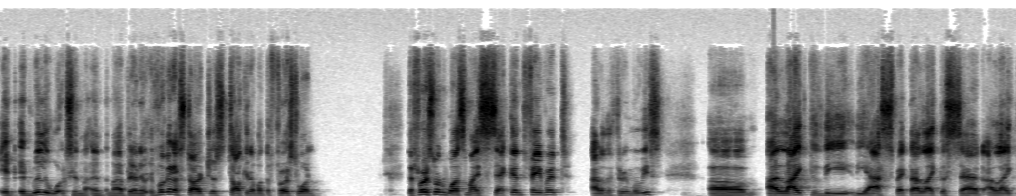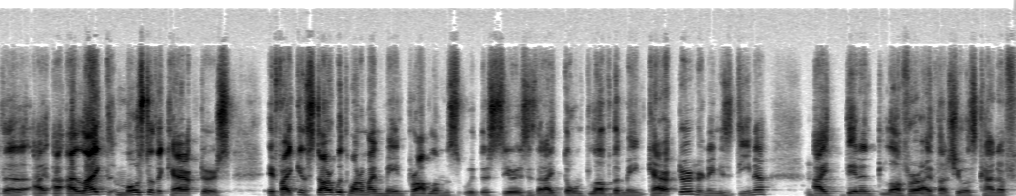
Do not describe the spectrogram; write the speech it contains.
it, it really works in my, in my opinion. If we're gonna start just talking about the first one, the first one was my second favorite out of the three movies. Um, I liked the the aspect. I liked the set. I liked the I, I I liked most of the characters. If I can start with one of my main problems with this series is that I don't love the main character. Her name is Dina. Mhm. I didn't love her. I thought she was kind of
